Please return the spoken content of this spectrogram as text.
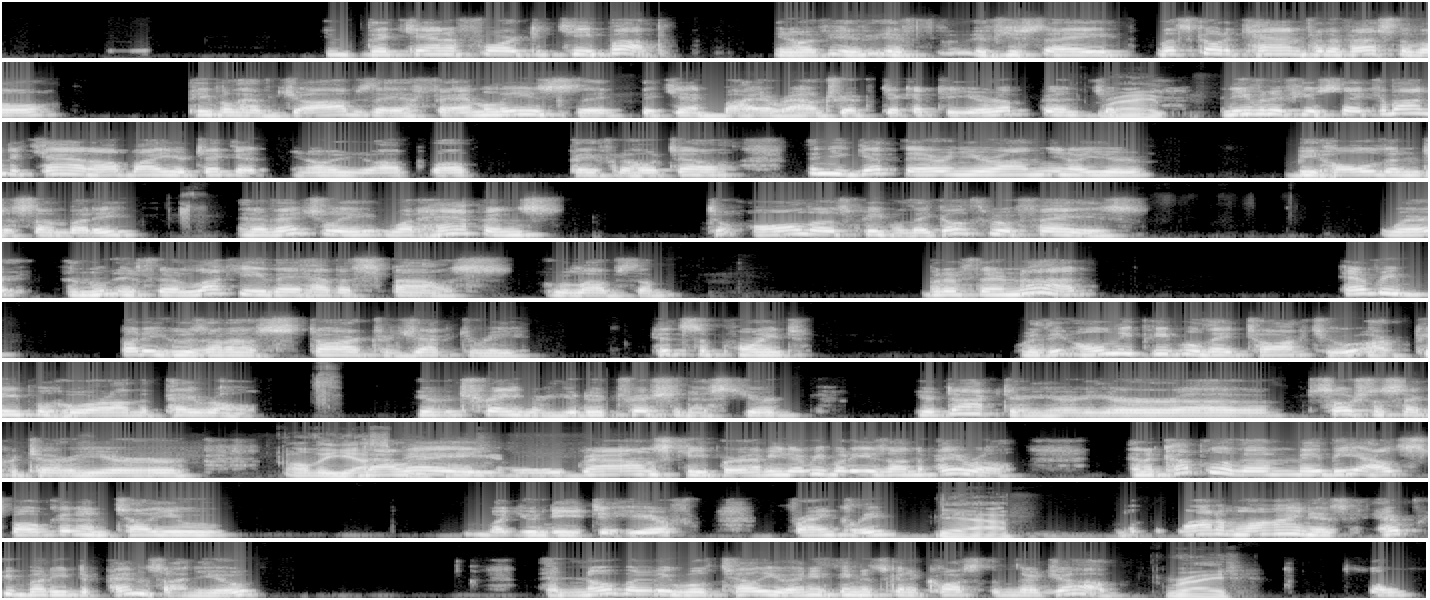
they can't afford to keep up. You know, if if if if you say let's go to Cannes for the festival, people have jobs, they have families, they, they can't buy a round trip ticket to Europe. And, Right. and even if you say, come on to Cannes, I'll buy your ticket, you know, I'll, I'll pay for the hotel. Then you get there and you're on, you know, you're beholden to somebody. And eventually what happens to all those people, they go through a phase where and if they're lucky, they have a spouse who loves them. But if they're not, everybody who's on a star trajectory hits a point where the only people they talk to are people who are on the payroll. Your trainer, your nutritionist, your your doctor, your your uh, social secretary, your All the yes valet, people. your groundskeeper. I mean, everybody is on the payroll, and a couple of them may be outspoken and tell you what you need to hear. Frankly, Yeah. but the bottom line is everybody depends on you, and nobody will tell you anything that's going to cost them their job. Right. So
